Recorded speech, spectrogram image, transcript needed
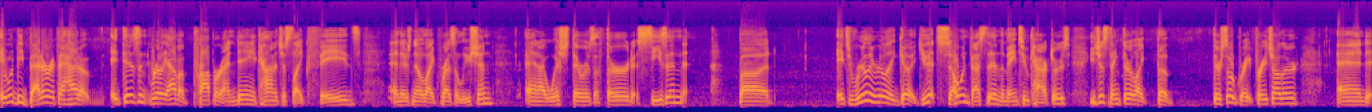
it would be better if it had a. It doesn't really have a proper ending. It kind of just like fades, and there's no like resolution. And I wish there was a third season, but it's really really good. You get so invested in the main two characters. You just think they're like the. They're so great for each other, and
